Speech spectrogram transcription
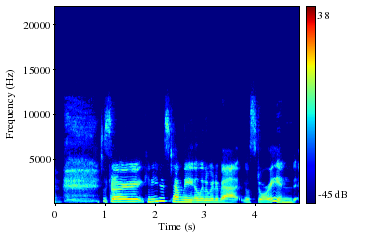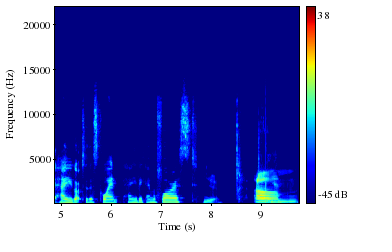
Okay. So, can you just tell me a little bit about your story and how you got to this point, how you became a florist? Yeah. Um.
